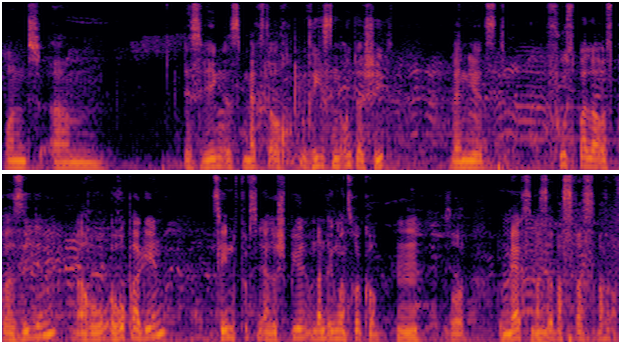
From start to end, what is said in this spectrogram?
Und ähm, deswegen ist, merkst du auch einen riesen Unterschied, wenn jetzt Fußballer aus Brasilien nach Eu- Europa gehen, 10, 15 Jahre spielen und dann irgendwann zurückkommen. Mhm. So, du merkst, was, was, was, was, auf,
